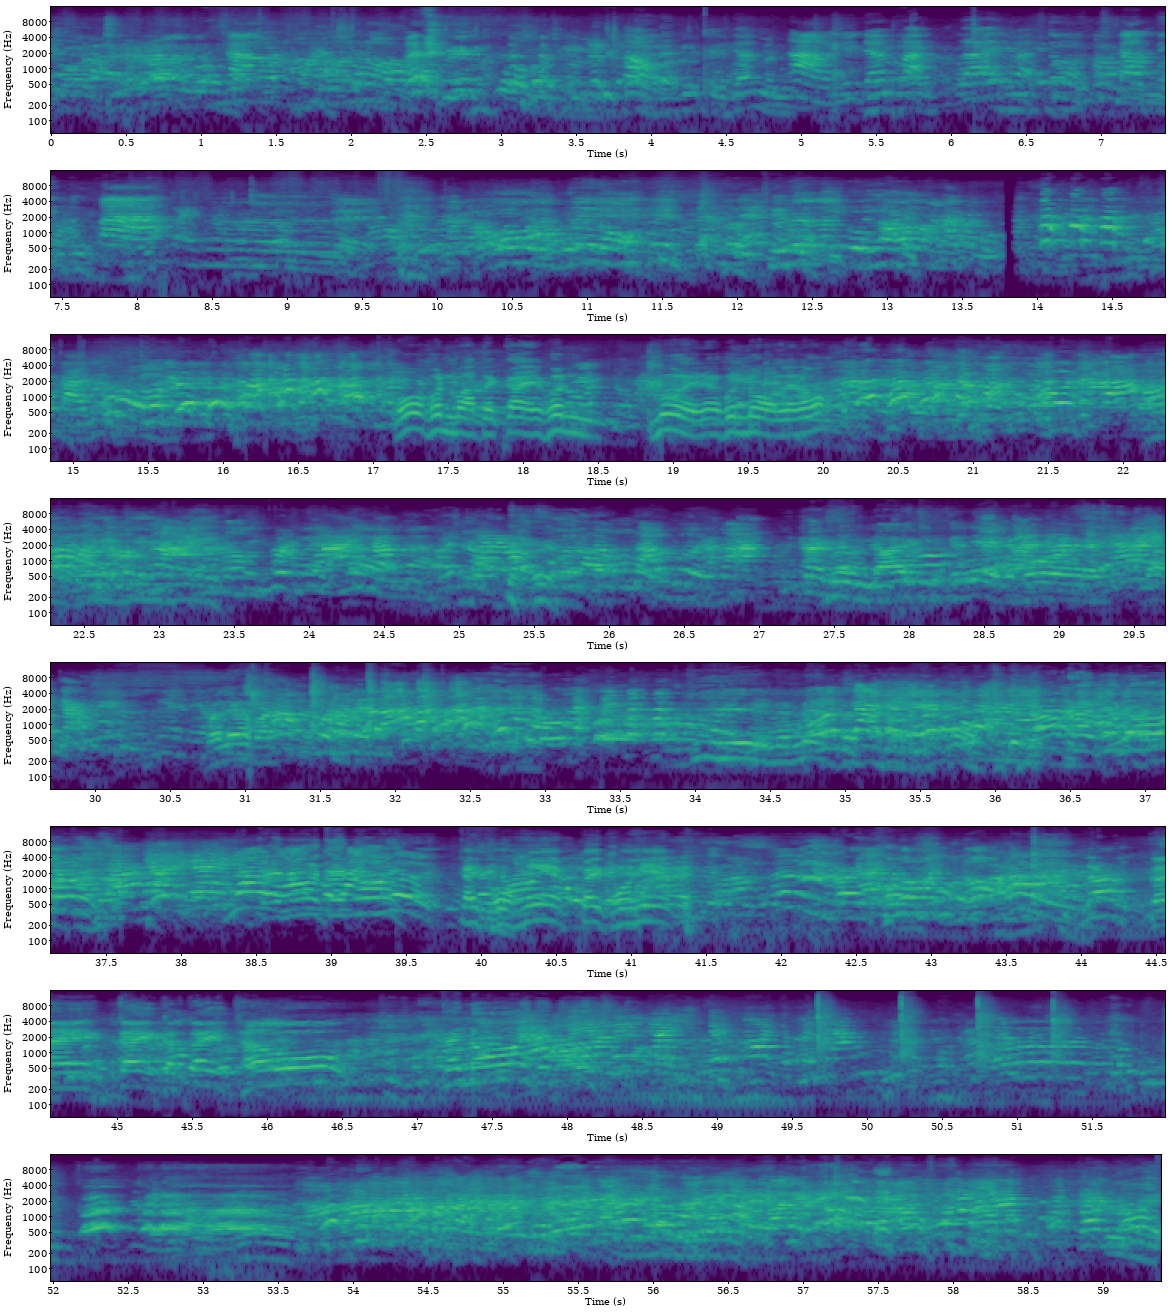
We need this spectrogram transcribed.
หนอไม่อ้าวยืนยันบัตรไรบัตรตู้ชาวติดตุ๊กตาโอ้เพิ่นมาแต่ไกลเพิ่นเมื่อยนะเพิ่นนอนแล้วเนาะ เดินได้กินกันเนี่ยนะโว้ยมาแล้วมาที่นั่นแม่ไปน้องใครพูดน้อยไก่น้อยไก่น้อยไก่ขอแหบไก่ขอแหบไก่คอล่างไก่ไก่กับไก่เท้าไก่น้อยไก่น้อยไก่น้อยไก่ น้อย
